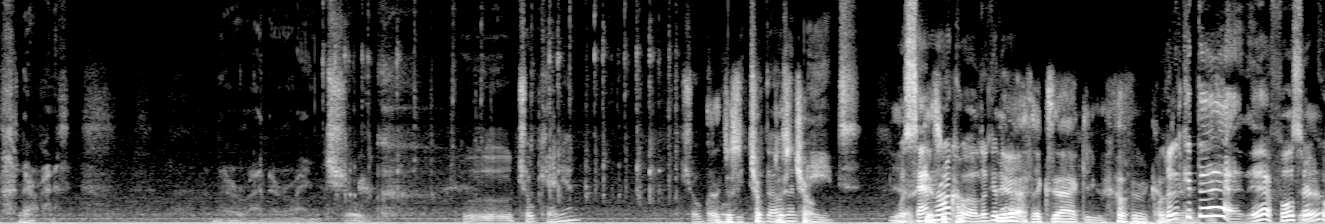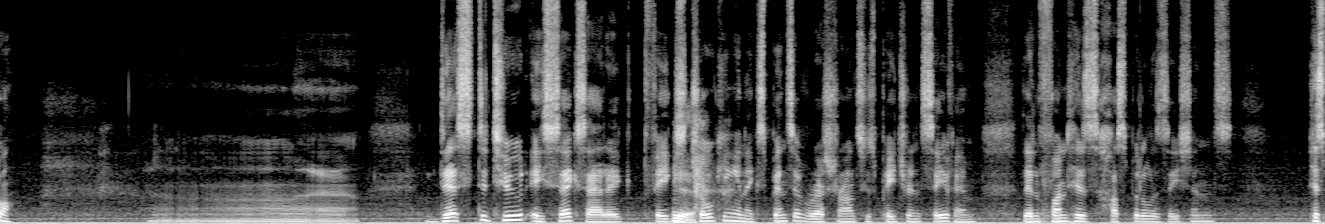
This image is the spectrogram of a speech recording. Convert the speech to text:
Never mind. Never mind. Never mind. Choke. Ooh, choke Canyon. Choke Uh, just Choke- just Choke. 2008. Yeah, With Sam Rockwell, look at that. Yes, exactly. Look at that. Yeah, full circle. Uh, destitute, a sex addict fakes Yeah. choking in expensive restaurants whose patrons save him, then fund his hospitalizations, his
